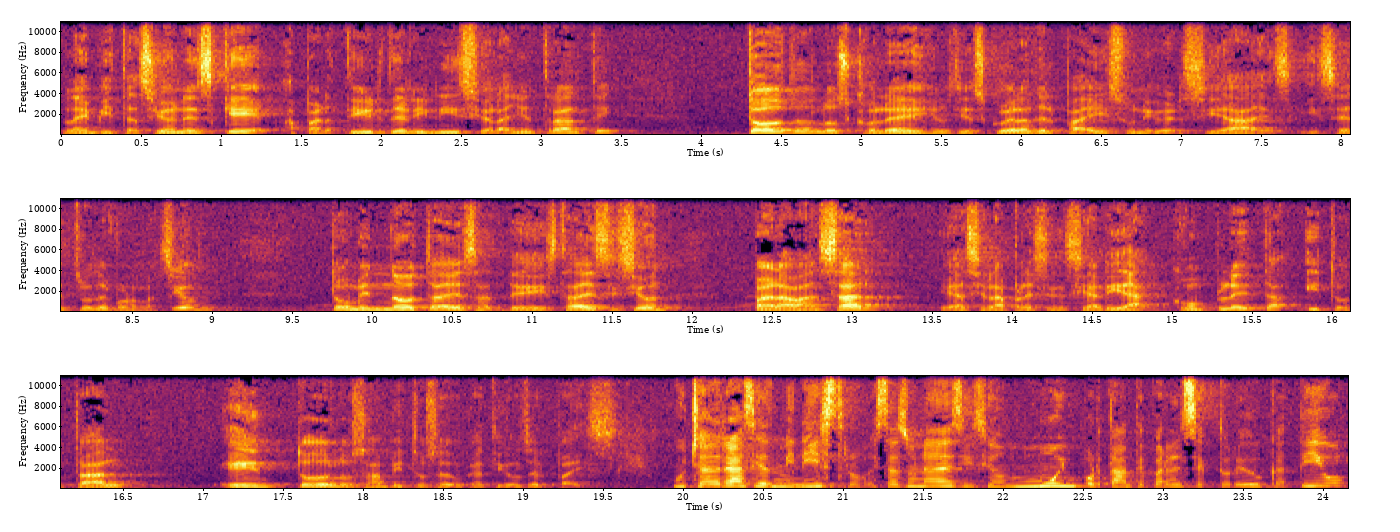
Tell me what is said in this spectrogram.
la invitación es que a partir del inicio del año entrante, todos los colegios y escuelas del país, universidades y centros de formación tomen nota de, esa, de esta decisión para avanzar hacia la presencialidad completa y total en todos los ámbitos educativos del país. Muchas gracias, ministro. Esta es una decisión muy importante para el sector educativo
